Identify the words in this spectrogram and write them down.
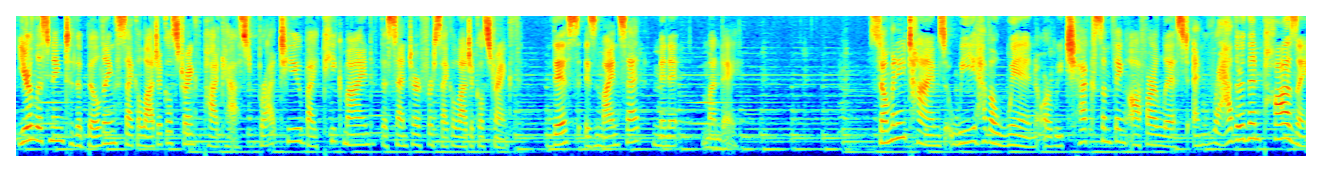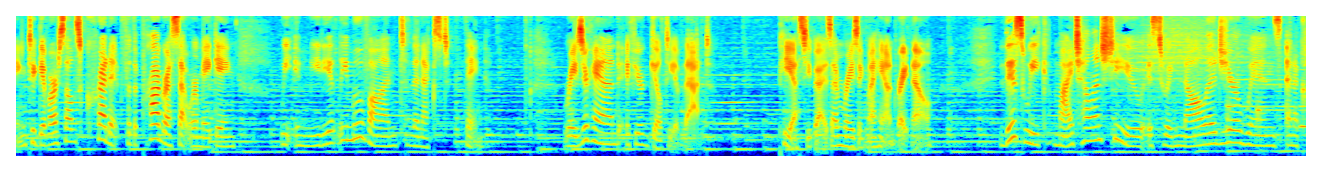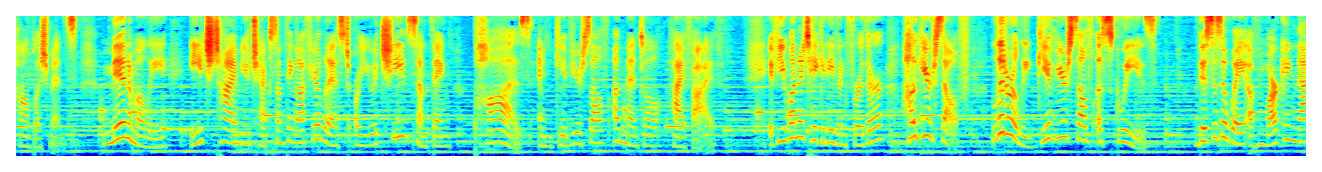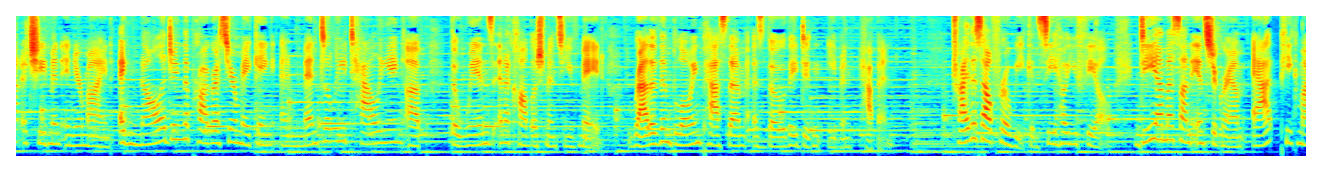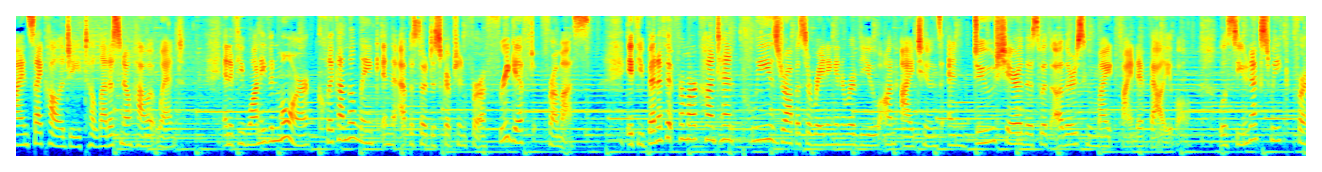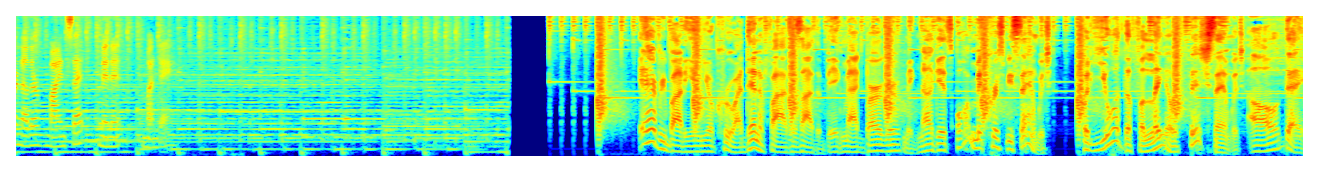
You're listening to the Building Psychological Strength podcast brought to you by Peak Mind, the Center for Psychological Strength. This is Mindset Minute Monday. So many times we have a win or we check something off our list, and rather than pausing to give ourselves credit for the progress that we're making, we immediately move on to the next thing. Raise your hand if you're guilty of that. P.S. You guys, I'm raising my hand right now. This week, my challenge to you is to acknowledge your wins and accomplishments. Minimally, each time you check something off your list or you achieve something, pause and give yourself a mental high five. If you want to take it even further, hug yourself. Literally, give yourself a squeeze. This is a way of marking that achievement in your mind, acknowledging the progress you're making, and mentally tallying up the wins and accomplishments you've made, rather than blowing past them as though they didn't even happen. Try this out for a week and see how you feel. DM us on Instagram at Peak Mind Psychology to let us know how it went. And if you want even more, click on the link in the episode description for a free gift from us. If you benefit from our content, please drop us a rating and a review on iTunes and do share this with others who might find it valuable. We'll see you next week for another Mindset Minute Monday. Everybody in your crew identifies as either Big Mac Burger, McNuggets, or McCrispy Sandwich, but you're the Filet-O-Fish Sandwich all day.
